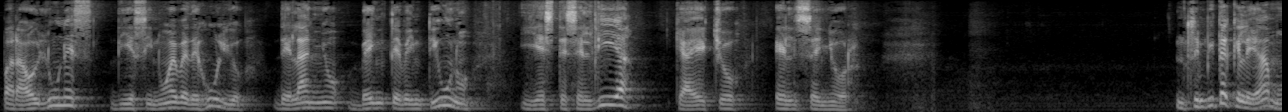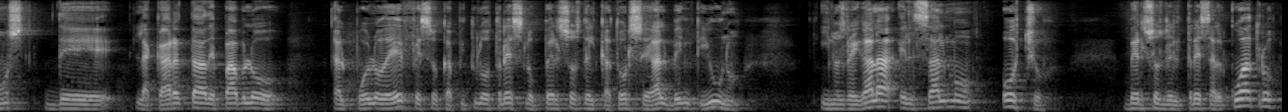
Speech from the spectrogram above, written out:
para hoy lunes 19 de julio del año 2021, y este es el día que ha hecho el Señor. Nos invita a que leamos de la carta de Pablo al pueblo de Éfeso, capítulo 3, los versos del 14 al 21, y nos regala el Salmo 8, versos del 3 al 4,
